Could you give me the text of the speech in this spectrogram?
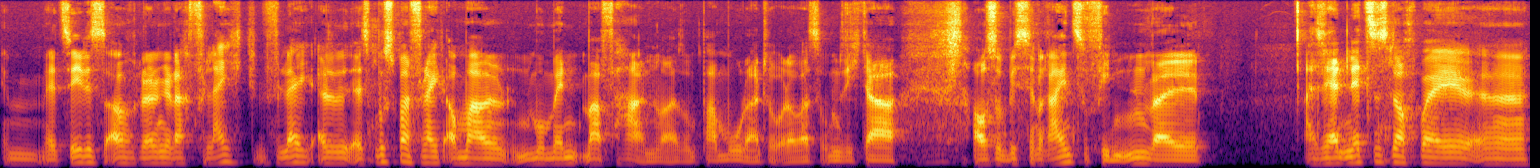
im, Mercedes auch gedacht, vielleicht, vielleicht, also es muss man vielleicht auch mal einen Moment mal fahren, mal so ein paar Monate oder was, um sich da auch so ein bisschen reinzufinden, weil, also wir hatten letztens noch bei,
